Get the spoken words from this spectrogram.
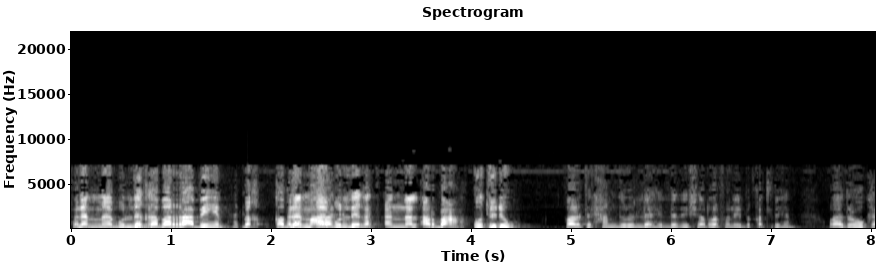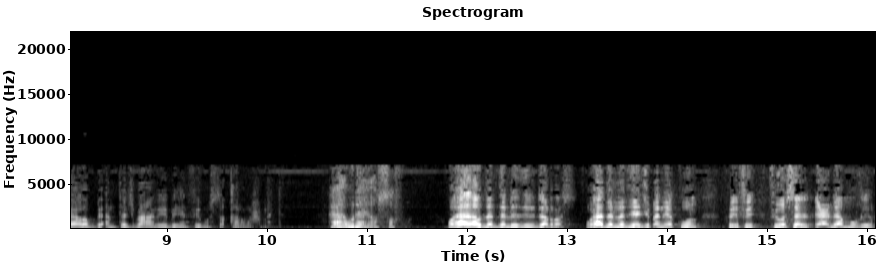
فلما بلغت تبرع بهم. قبل المعركة. بلغت أن الأربعة قتلوا قالت الحمد لله الذي شرفني بقتلهم وأدعوك يا رب أن تجمعني بهم في مستقر رحمته هؤلاء الصفوه وهذا الذي يدرس وهذا الذي يجب أن يكون في, في, في وسائل الإعلام وغيره.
